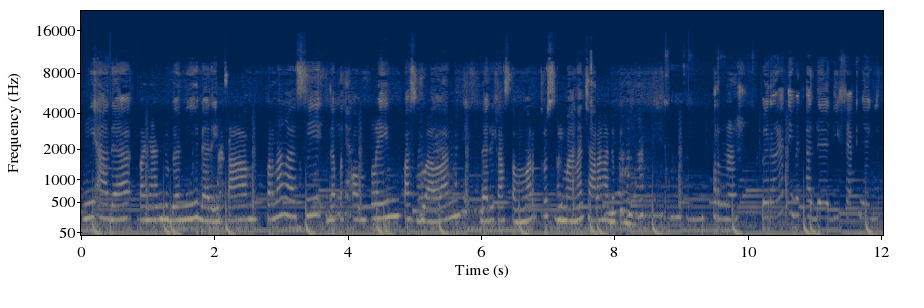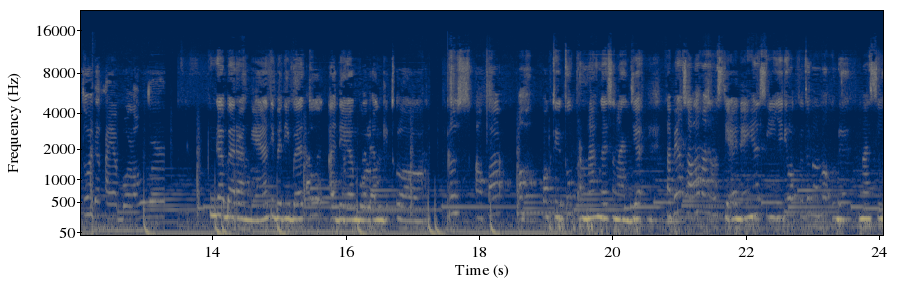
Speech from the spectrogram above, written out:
Nih ada pertanyaan juga nih dari Itam. Pernah nggak sih dapat komplain pas jualan dari customer? Terus gimana cara ngadepinnya? pernah barangnya tiba ada defectnya gitu ada kayak bolongnya nggak barangnya tiba-tiba tuh ada yang bolong gitu loh terus apa oh waktu itu pernah nggak sengaja. Tapi yang salah mas mas JNE nya sih. Jadi waktu itu Nono udah ngasih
